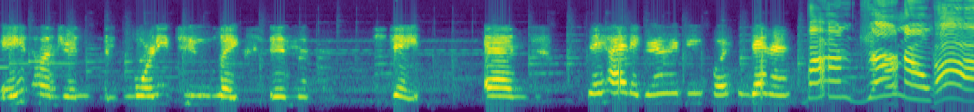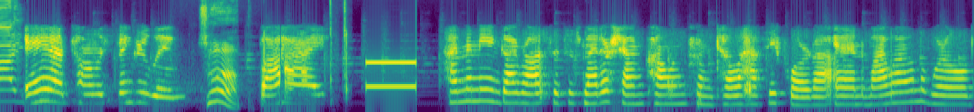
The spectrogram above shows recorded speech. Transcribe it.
11,842 lakes in the state. And say hi to Grandma G. Force and Dennis. Buongiorno. Hi! And Thomas Fingerling. Sup? Bye. Hi, Minnie and Guy Raz. This is Matt O'Shawn calling from Tallahassee, Florida. And my wow in the world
